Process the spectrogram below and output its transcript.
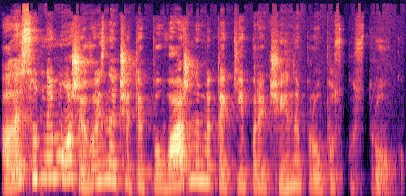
Але суд не може визначити поважними такі причини пропуску строку,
